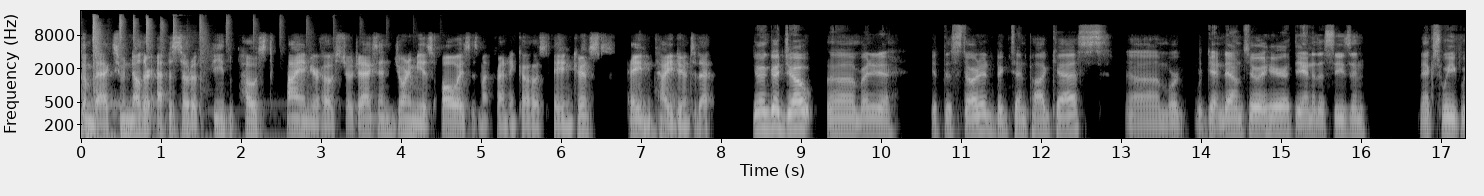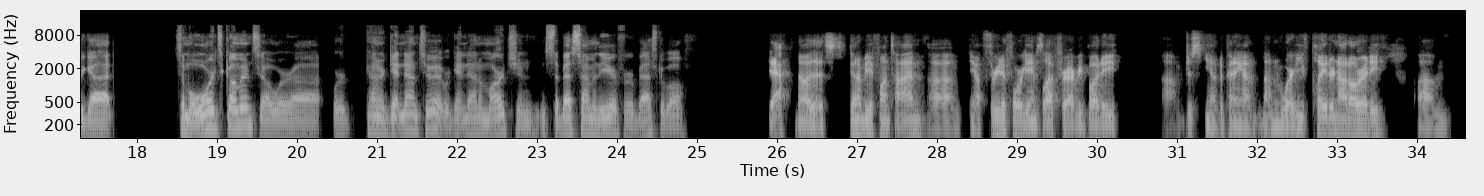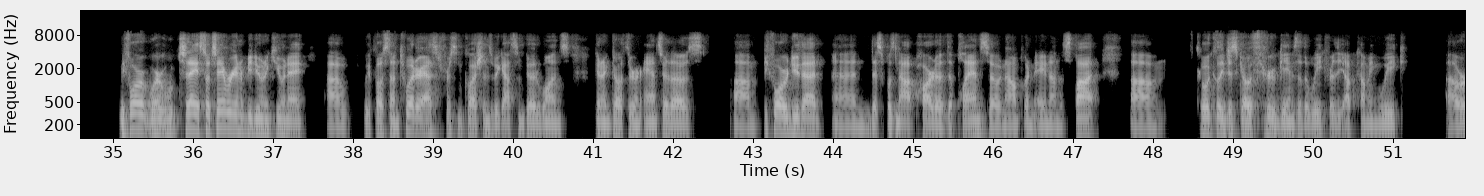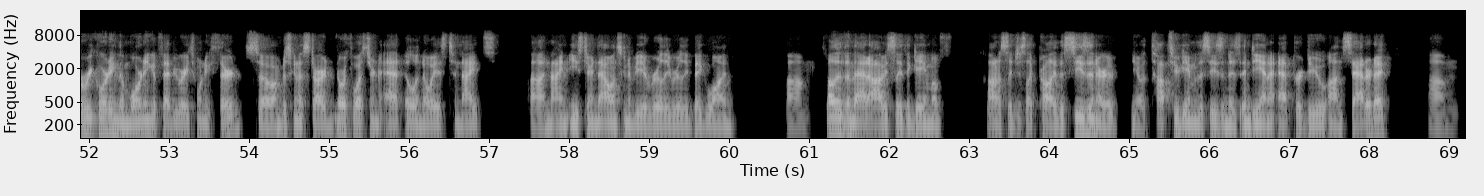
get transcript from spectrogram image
Welcome back to another episode of Feed the Post. I am your host, Joe Jackson. Joining me as always is my friend and co-host Aidan Kuntz. Aidan, how you doing today? Doing good, Joe. Um, ready to get this started. Big Ten podcast. Um, we're we're getting down to it here at the end of the season. Next week we got some awards coming, so we're uh we're kind of getting down to it. We're getting down to March, and it's the best time of the year for basketball. Yeah, no, it's gonna be a fun time. Um, you know, three to four games left for everybody. Um, just you know, depending on on where you've played or not already. Um, before we're today, so today we're gonna be doing a Q and A. Uh, we posted on Twitter, asked for some questions. We got some good ones. Gonna go through and answer those. Um, before we do that, and this was not part of the plan, so now I'm putting Aidan on the spot. Um, quickly just go through games of the week for the upcoming week. Uh, we're recording the morning of February 23rd. So I'm just going to start Northwestern at Illinois tonight, uh, 9 Eastern. That one's going to be a really, really big one. Um, other than that, obviously, the game of honestly just like probably the season or, you know, top two game of the season is Indiana at Purdue on Saturday. Um,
